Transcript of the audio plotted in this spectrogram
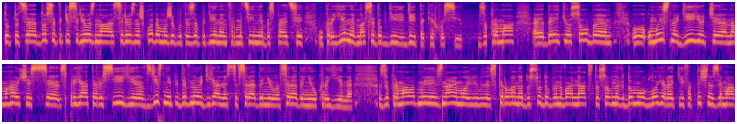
Тобто, це досить таки серйозна серйозна шкода може бути заподіяна інформаційній безпеці України внаслідок дій, дій таких осіб. Зокрема, е, деякі особи умисно діють, е, намагаючись е, сприяти Росії в здійсненні підривної діяльності всередині всередині України. Зокрема, от ми знаємо, скеровано до суду обвинувальний акт стосовно відомого блогера, який фактично займав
